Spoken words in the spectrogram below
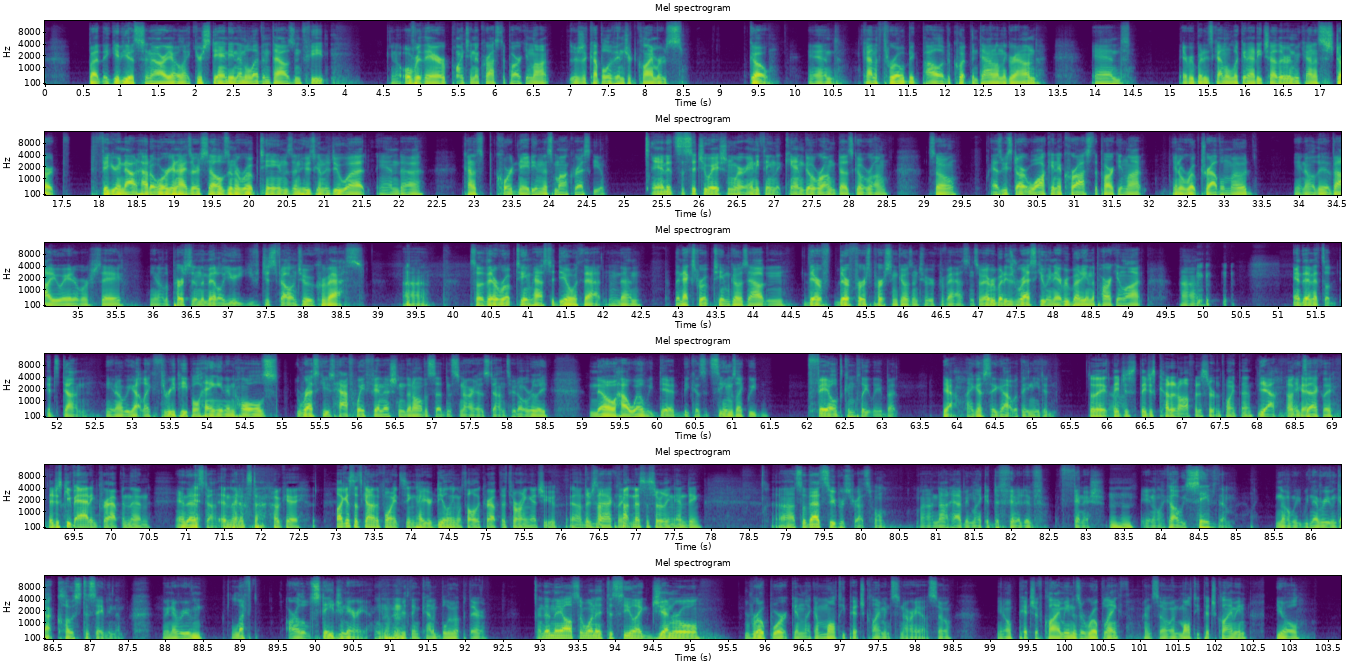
But they give you a scenario like you're standing at 11,000 feet, you know, over there, pointing across the parking lot. There's a couple of injured climbers. Go. And kind of throw a big pile of equipment down on the ground and everybody's kind of looking at each other and we kind of start figuring out how to organize ourselves into rope teams and who's going to do what and uh, kind of coordinating this mock rescue and it's a situation where anything that can go wrong does go wrong so as we start walking across the parking lot in a rope travel mode you know the evaluator will say you know the person in the middle you you just fell into a crevasse. Uh, so their rope team has to deal with that. And then the next rope team goes out and their their first person goes into a crevasse. And so everybody's rescuing everybody in the parking lot. Um, and then it's it's done. You know we got like three people hanging in holes rescues halfway finished and then all of a sudden the scenario's done. So we don't really know how well we did because it seems like we failed completely but yeah i guess they got what they needed So they, they just they just cut it off at a certain point then? yeah Okay. exactly They just keep adding crap and then and then it's done And then Yeah. it's done. Okay. Well, I guess that's kind of the point, seeing how you're dealing with all the crap they're throwing at you. Uh, there's not- Exactly. not, necessarily an ending. uh, so that's super stressful uh, not having like a definitive finish Mm-hmm. you know, like, oh, we saved them. No, we, we never even got close to saving them. We never even left our little staging area. You know, Mhm. everything kind of blew up there. And then they also wanted to see like general rope work in like a multi pitch climbing scenario. So, you know, pitch of climbing is a rope length. And so in multi pitch climbing, you'll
